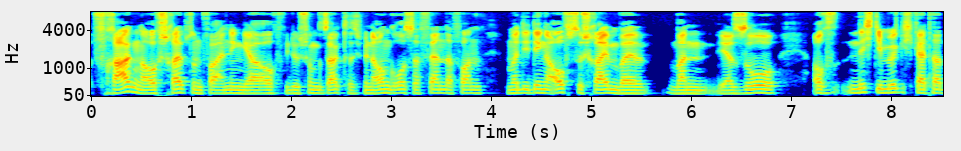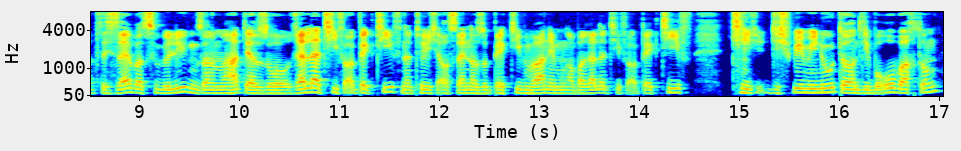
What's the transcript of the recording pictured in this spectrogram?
Fragen aufschreibst und vor allen Dingen ja auch, wie du schon gesagt hast, ich bin auch ein großer Fan davon, immer die Dinge aufzuschreiben, weil man ja so auch nicht die Möglichkeit hat, sich selber zu belügen, sondern man hat ja so relativ objektiv, natürlich aus seiner subjektiven Wahrnehmung, aber relativ objektiv die, die Spielminute und die Beobachtung.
